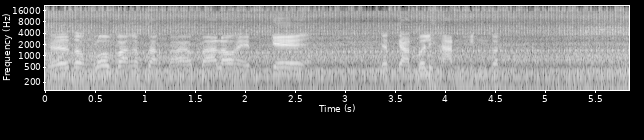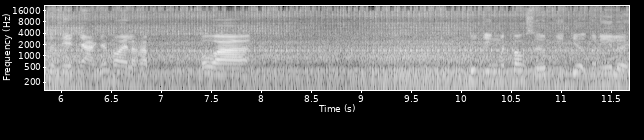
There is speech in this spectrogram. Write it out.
แต่ต้องรอฟังคำสั่งปลาปลาเราให้แกจัดการบริหารหินก่อนจะเทศยากจังน้อยแหละครับ เพราะว่าที่จริงมันต้องเสริมหินเยอะกว่านี้เลย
